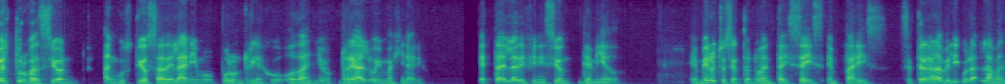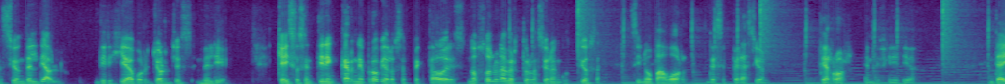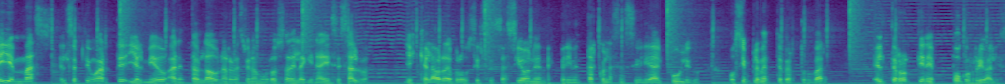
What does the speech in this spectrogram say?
perturbación angustiosa del ánimo por un riesgo o daño real o imaginario. Esta es la definición de miedo. En 1896, en París, se estrena la película La Mansión del Diablo, dirigida por Georges Méliès, que hizo sentir en carne propia a los espectadores no solo una perturbación angustiosa, sino pavor, desesperación, terror, en definitiva. De ahí en más, el séptimo arte y el miedo han entablado una relación amorosa de la que nadie se salva, y es que a la hora de producir sensaciones, de experimentar con la sensibilidad del público o simplemente perturbar, el terror tiene pocos rivales.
